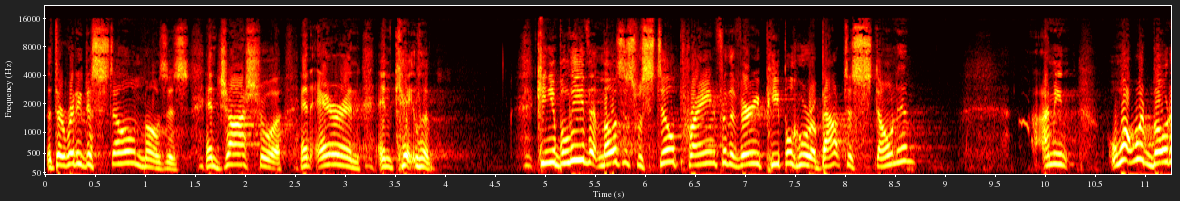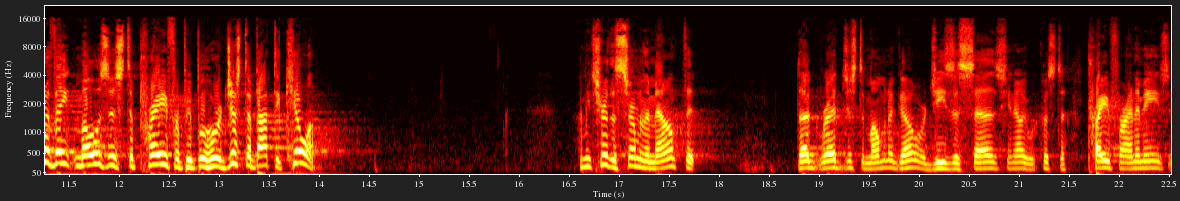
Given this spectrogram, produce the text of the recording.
that they're ready to stone Moses and Joshua and Aaron and Caleb. Can you believe that Moses was still praying for the very people who were about to stone him? I mean, what would motivate Moses to pray for people who are just about to kill him? I mean, sure, the Sermon on the Mount that Doug read just a moment ago, where Jesus says, you know, we're supposed to pray for enemies,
